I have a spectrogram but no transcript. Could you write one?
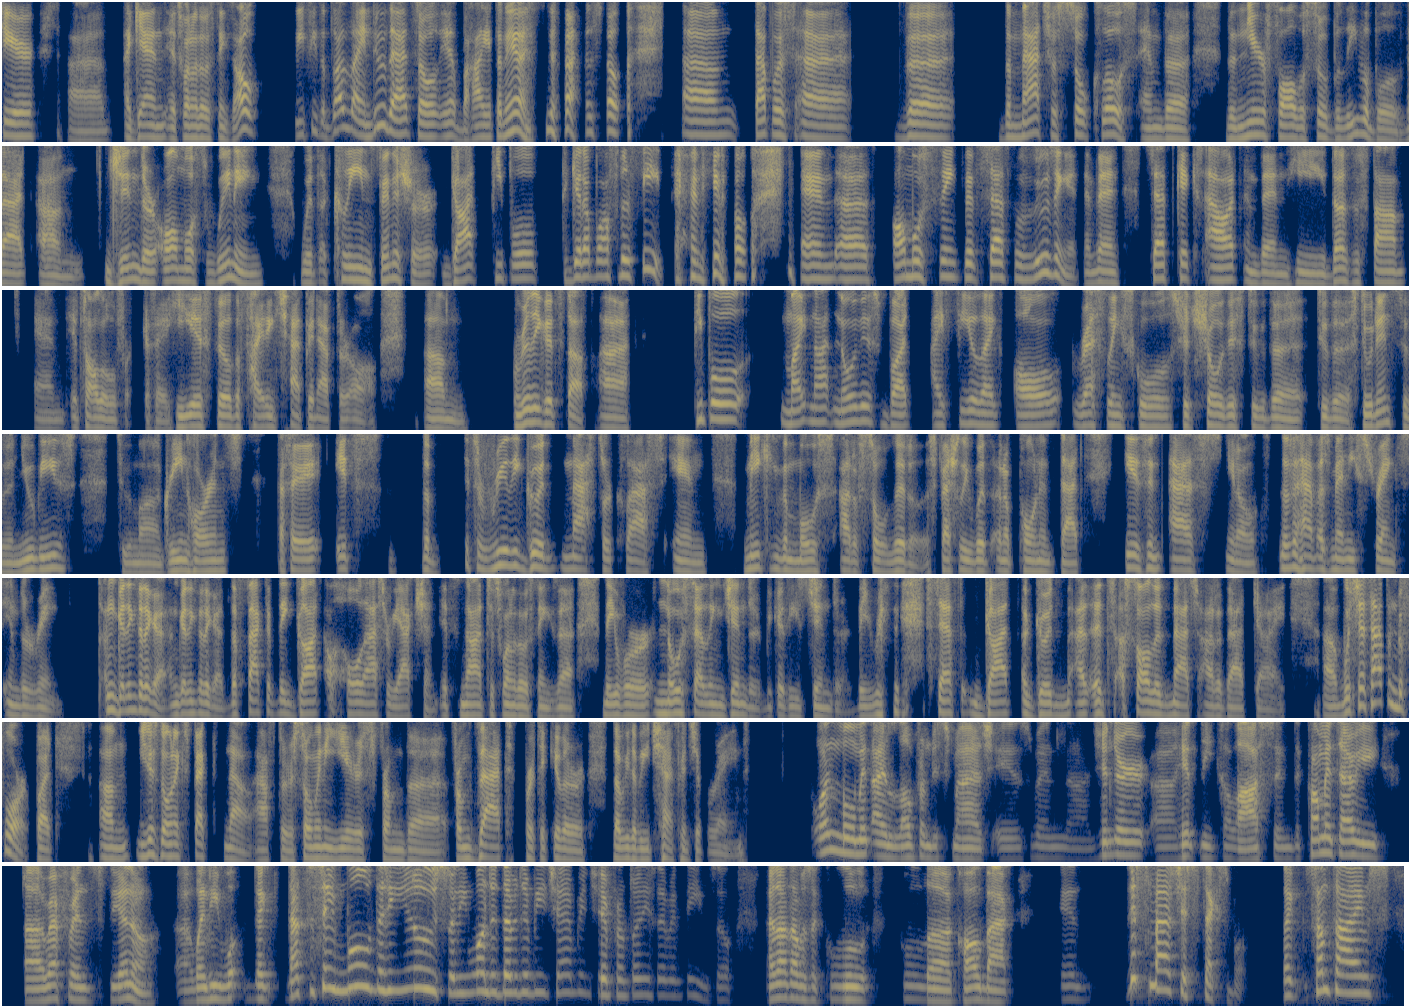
Uh, again, it's one of those things. Oh, we see the bloodline do that. So, yeah, ito na yun. so, um, tapos uh, the the match was so close and the the near fall was so believable that um Jinder almost winning with a clean finisher got people to get up off their feet. And you know and uh almost think that Seth was losing it. And then Seth kicks out and then he does the stomp and it's all over. Because he is still the fighting champion after all. Um really good stuff. Uh people might not know this but I feel like all wrestling schools should show this to the to the students, to the newbies, to my greenhorns. Because it's the it's a really good master class in making the most out of so little, especially with an opponent that isn't as you know doesn't have as many strengths in the ring. I'm getting to the guy. I'm getting to the fact that they got a whole ass reaction. It's not just one of those things. Uh, they were no selling Jinder because he's Jinder. They Seth got a good, uh, it's a solid match out of that guy, uh, which has happened before, but um, you just don't expect now after so many years from the from that particular WWE Championship reign. One moment I love from this match is when uh, Jinder uh, hit the Khallas and the commentary uh, referenced you know uh, when he like that's the same move that he used when he won the WWE Championship from 2017. So I thought that was a cool, cool uh, callback. And this match is textbook. Like sometimes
